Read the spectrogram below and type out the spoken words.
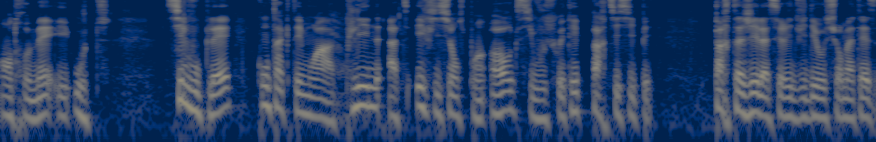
entre mai et août. S'il vous plaît, contactez-moi à plin.efficience.org si vous souhaitez participer. Partagez la série de vidéos sur ma thèse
